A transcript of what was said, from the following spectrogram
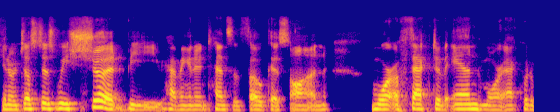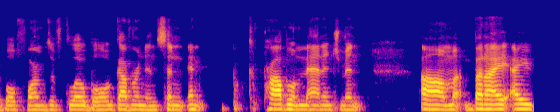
you know, just as we should be having an intensive focus on more effective and more equitable forms of global governance and, and problem management. Um, but I, I,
